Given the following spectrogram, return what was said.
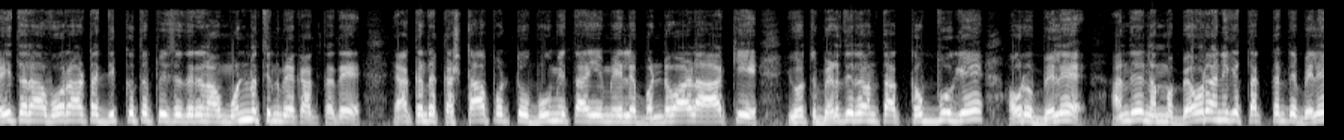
ರೈತರ ಹೋರಾಟ ದಿಕ್ಕು ತಪ್ಪಿಸಿದರೆ ನಾವು ಮಣ್ಣು ತಿನ್ನಬೇಕಾಗ್ತದೆ ಯಾಕಂದರೆ ಕಷ್ಟಪಟ್ಟು ಭೂಮಿ ತಾಯಿ ಮೇಲೆ ಬಂಡವಾಳ ಹಾಕಿ ಇವತ್ತು ಬೆಳೆದಿರೋಂಥ ಕಬ್ಬುಗೆ ಅವರು ಬೆಲೆ, ಅಂದರೆ ನಮ್ಮ ಬೆವರನಿಗೆ ತಕ್ಕಂತೆ ಬೆಲೆ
